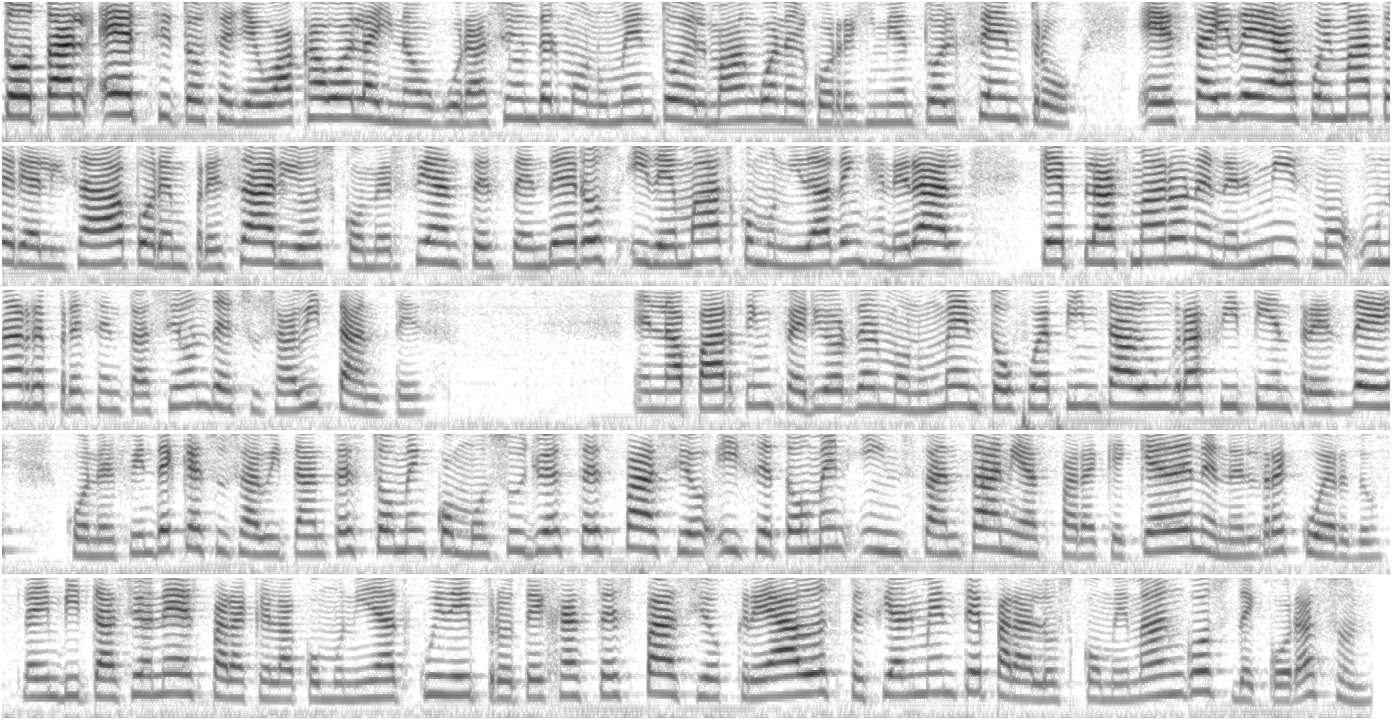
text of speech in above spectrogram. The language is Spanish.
total éxito se llevó a cabo la inauguración del Monumento del Mango en el corregimiento del centro. Esta idea fue materializada por empresarios, comerciantes, tenderos y demás comunidad en general que plasmaron en el mismo una representación de sus habitantes. En la parte inferior del monumento fue pintado un grafiti en 3D con el fin de que sus habitantes tomen como suyo este espacio y se tomen instantáneas para que queden en el recuerdo. La invitación es para que la comunidad cuide y proteja este espacio creado especialmente para los comemangos de corazón.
